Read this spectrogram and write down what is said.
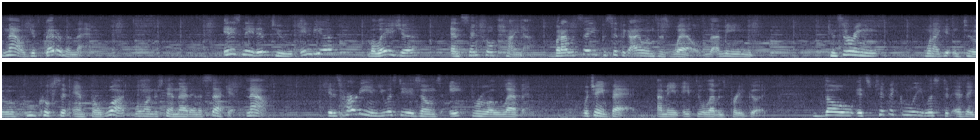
Now, it gets better than that. It is native to India, Malaysia, and central China. But I would say Pacific Islands as well. I mean, considering when I get into who cooks it and for what, we'll understand that in a second. Now, it is hardy in USDA zones 8 through 11, which ain't bad. I mean, 8 through 11 is pretty good. Though it's typically listed as a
